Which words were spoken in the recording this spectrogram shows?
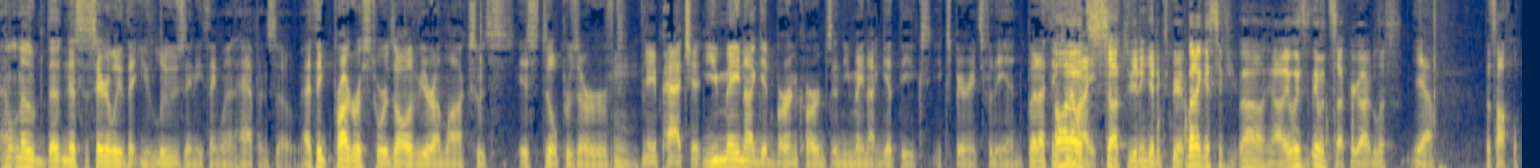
I don't know that necessarily that you lose anything when it happens, though. I think progress towards all of your unlocks is, is still preserved. Yeah, you patch it. You may not get burn cards, and you may not get the ex- experience for the end, but I think Oh, you that might. would suck if you didn't get experience. But I guess if you, oh yeah, it would it would suck regardless. Yeah, That's awful.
